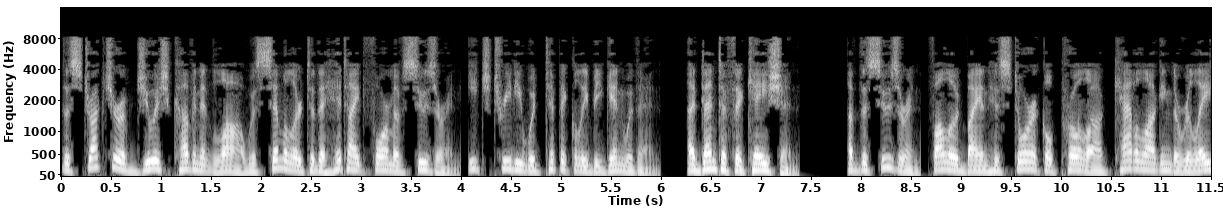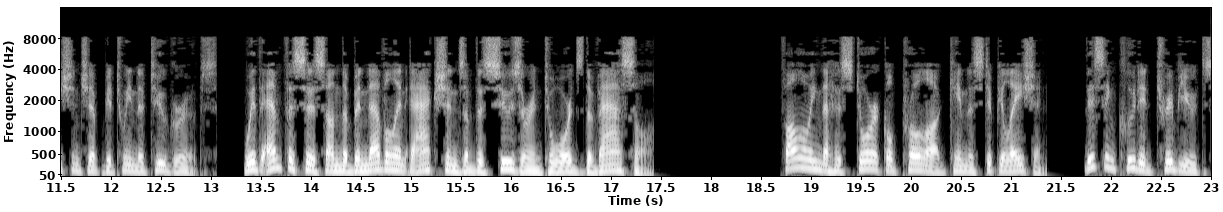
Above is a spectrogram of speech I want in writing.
The structure of Jewish covenant law was similar to the Hittite form of suzerain. Each treaty would typically begin with an identification of the suzerain, followed by an historical prologue cataloguing the relationship between the two groups, with emphasis on the benevolent actions of the suzerain towards the vassal. Following the historical prologue came the stipulation. This included tributes,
